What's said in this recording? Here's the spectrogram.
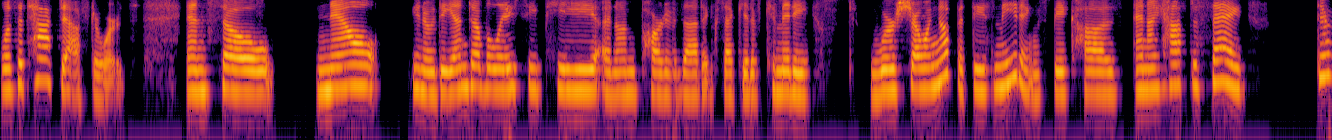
was attacked afterwards. And so now you know, the NAACP, and I'm part of that executive committee, we're showing up at these meetings because, and I have to say, there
